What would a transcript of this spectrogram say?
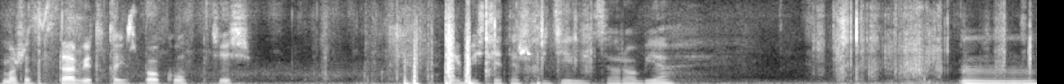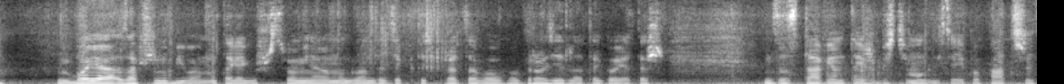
Może zostawię tutaj z boku gdzieś. Żebyście też widzieli, co robię. Mm, bo ja zawsze lubiłem, tak jak już wspominałem, oglądać jak ktoś pracował w ogrodzie, dlatego ja też zostawiam tutaj, żebyście mogli sobie popatrzeć.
